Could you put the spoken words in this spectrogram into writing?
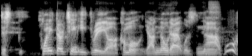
This 2013 E3, y'all, come on, y'all know that was not. Whew,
